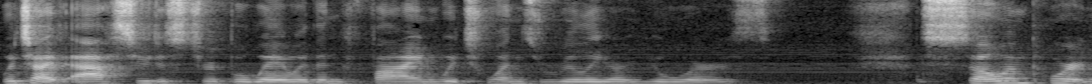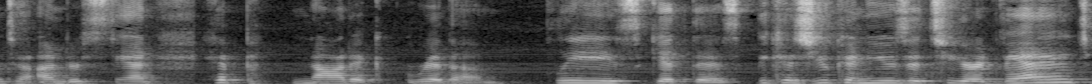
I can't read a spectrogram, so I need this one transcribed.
which I've asked you to strip away with and find which ones really are yours it's so important to understand hypnotic rhythm. Please get this because you can use it to your advantage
